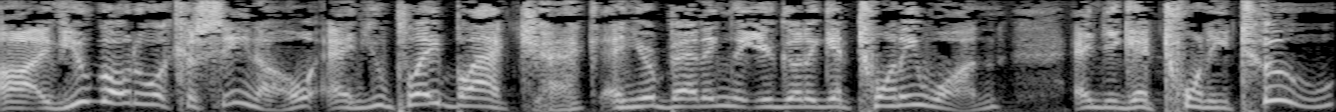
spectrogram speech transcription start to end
Uh, if you go to a casino and you play blackjack and you're betting that you're going to get 21 and you get 22,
